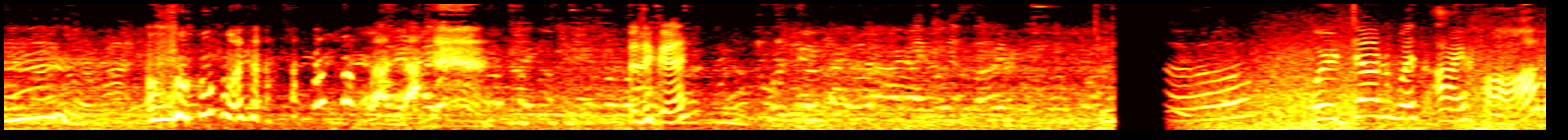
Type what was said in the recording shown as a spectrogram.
Mm. Is it good? We're done with IHOP.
